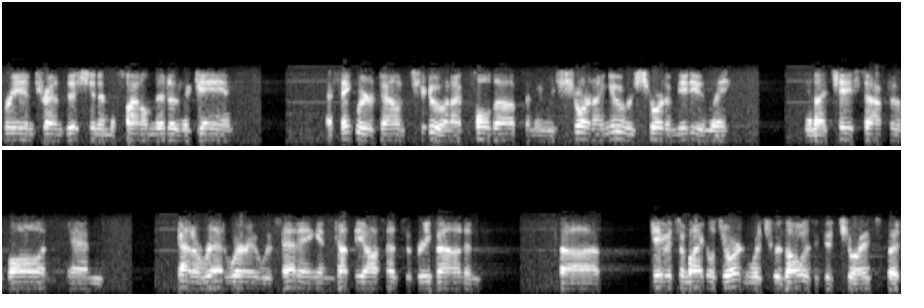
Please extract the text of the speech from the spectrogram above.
three in transition in the final minute of the game. I think we were down two, and I pulled up, and it was short. I knew it was short immediately, and I chased after the ball and, and kind of read where it was heading and got the offensive rebound and uh, gave it to Michael Jordan, which was always a good choice. But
